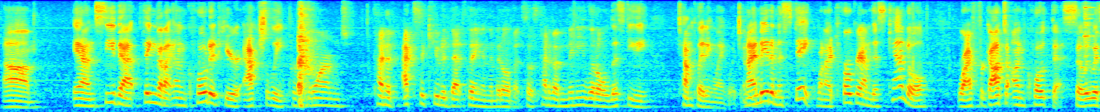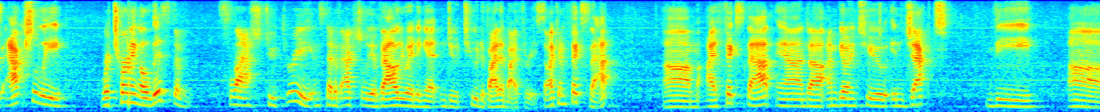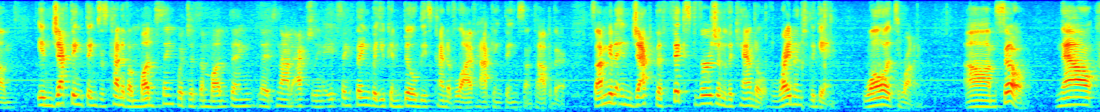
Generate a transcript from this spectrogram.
Um, and see that thing that I unquoted here actually performed, kind of executed that thing in the middle of it. So it's kind of a mini little listy templating language. And I made a mistake when I programmed this candle where I forgot to unquote this. So it was actually returning a list of slash 2, 3 instead of actually evaluating it and do 2 divided by 3. So I can fix that. Um, I fixed that, and uh, I'm going to inject the um, injecting things is kind of a mudsync, which is a mud thing. It's not actually an 8 sync thing, but you can build these kind of live hacking things on top of there. So I'm going to inject the fixed version of the candle right into the game while it's running. Um, so now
